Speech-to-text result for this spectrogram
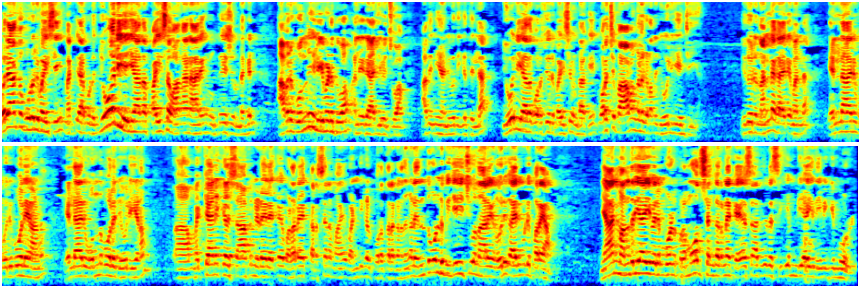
ഒരാൾക്ക് കൂടുതൽ പൈസയും മറ്റേ കൂടുതൽ ജോലി ചെയ്യാതെ പൈസ വാങ്ങാൻ ആരെങ്കിലും ഉദ്ദേശിച്ചിട്ടുണ്ടെങ്കിൽ അവർക്ക് ഒന്നേ ലീവ് എടുത്തു പോവാം അല്ലെങ്കിൽ രാജിവെച്ചു പോവാം അതിനി അനുവദിക്കത്തില്ല. ജോലി ചെയ്യാതെ കുറച്ചൊരു പൈസ ഉണ്ടാക്കി കുറച്ച് പാവങ്ങൾ കിടന്ന് ജോലി ചെയ്യുകയും ചെയ്യാം. ഇതൊരു നല്ല കാര്യമല്ല. എല്ലാവരും ഒരുപോലെയാണ്. എല്ലാവരും ഒന്നുപോലെ ജോലി ചെയ്യണം. മെക്കാനിക്കൽ സ്റ്റാഫിന്റെ ഇടയിലൊക്കെ വളരെ കർശനമായ വണ്ടികൾ പുറത്തിറക്കണം നിങ്ങൾ എന്തുകൊണ്ട് വിജയിച്ചു എന്നാലോചിക്കണം ഒരു കാര്യം കൂടി പറയാം. ഞാൻ മന്ത്രിയായി വരുമ്പോൾ പ്രമോദ് ശങ്കറിനെ കെ എസ് ആർ ടിയുടെ സി എം ഡി ആയി നിയമിക്കുമ്പോൾ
